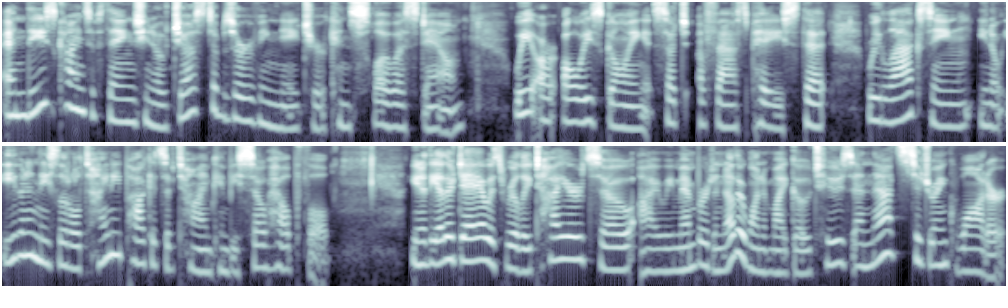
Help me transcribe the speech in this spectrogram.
And these kinds of things, you know, just observing nature can slow us down. We are always going at such a fast pace that relaxing, you know, even in these little tiny pockets of time can be so helpful. You know, the other day I was really tired, so I remembered another one of my go tos, and that's to drink water,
